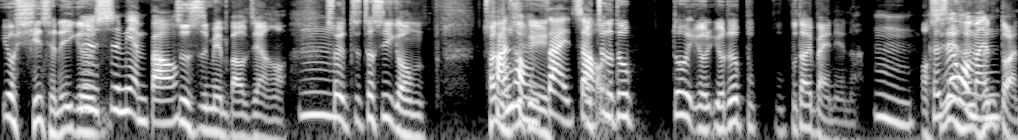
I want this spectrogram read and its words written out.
又形成了一个日式面包，日式面包这样哦。嗯，所以这这是一种传统再造，这个都都有有的不不不到一百年了。嗯，哦，可是我们很短。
